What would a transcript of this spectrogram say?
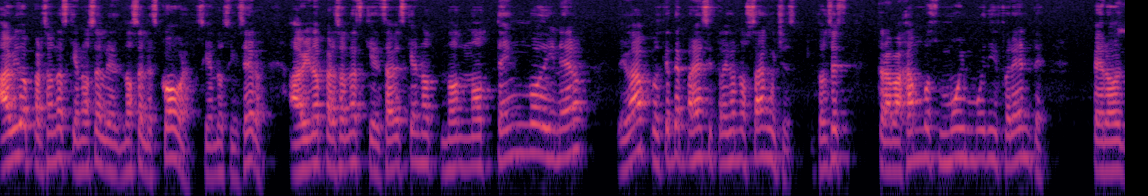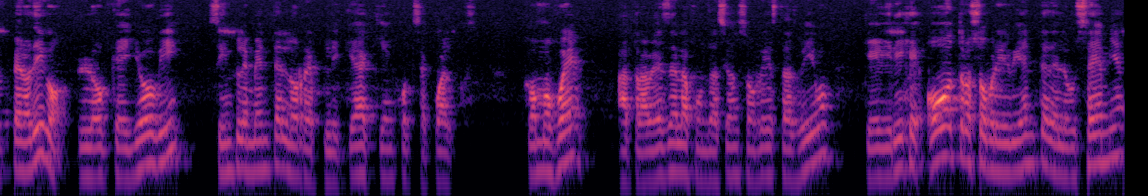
Ha habido personas que no se les, no se les cobra, siendo sincero. Ha habido personas que, ¿sabes qué? No, no, no tengo dinero. Digo, ah, pues, ¿qué te parece si traigo unos sándwiches? Entonces, trabajamos muy, muy diferente. Pero, pero digo, lo que yo vi simplemente lo repliqué aquí en Coatzacoalcos. ¿Cómo fue? A través de la Fundación Sonríe Estás Vivo, que dirige otro sobreviviente de leucemia,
